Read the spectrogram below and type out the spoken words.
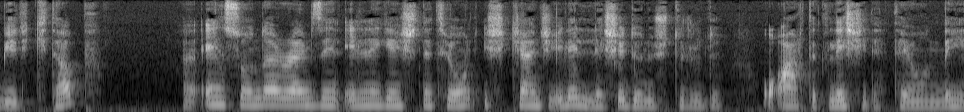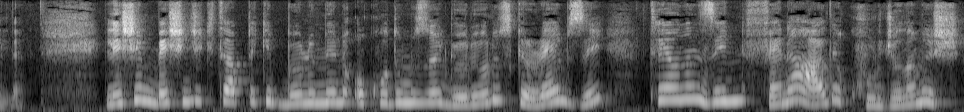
bir kitap. E, en sonunda Ramsay'in eline geçtiğinde Theon işkence ile leşe dönüştürüldü. O artık leş idi, Theon değildi. Leş'in 5. kitaptaki bölümlerini okuduğumuzda görüyoruz ki Ramsay Theon'un zihnini fena halde kurcalamış,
